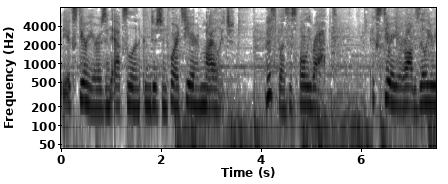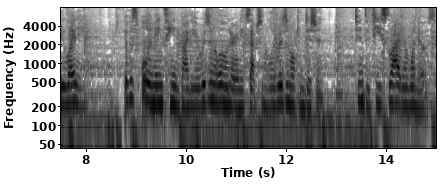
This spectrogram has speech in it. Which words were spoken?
The exterior is in excellent condition for its year and mileage. This bus is fully wrapped. Exterior auxiliary lighting, it was fully maintained by the original owner in exceptional original condition. Tinted T-slider windows.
